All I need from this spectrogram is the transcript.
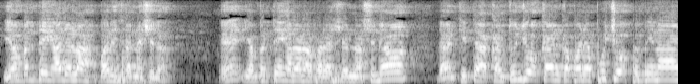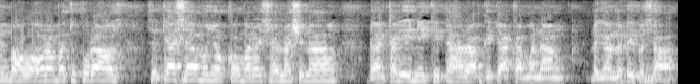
yang penting adalah Barisan Nasional eh yang penting adalah Barisan Nasional dan kita akan tunjukkan kepada pucuk pimpinan bahawa orang Batu Kurau sentiasa menyokong Barisan Nasional dan kali ini kita harap kita akan menang dengan lebih besar.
